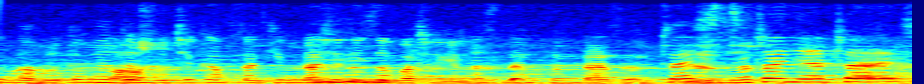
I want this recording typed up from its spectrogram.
No dobra, to ja No. też uciekam w takim razie. Do zobaczenia następnym razem. Cześć! Do zobaczenia, cześć!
